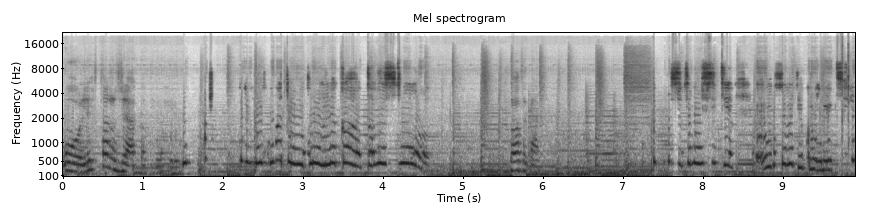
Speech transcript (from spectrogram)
О, ліхтар Жека другий. Ти буквально кругляка, та ви що? Що таке? Що всі ті мусовиті кругляки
